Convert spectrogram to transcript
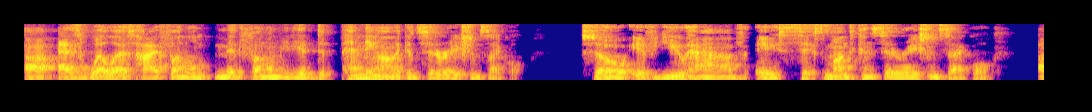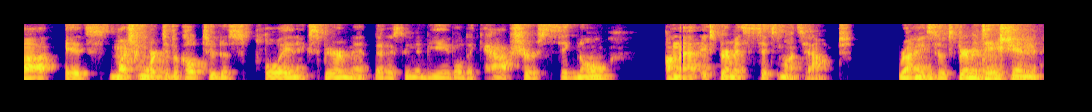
Uh, as well as high funnel, mid funnel media, depending on the consideration cycle. So if you have a six month consideration cycle, uh, it's much more difficult to deploy an experiment that is going to be able to capture signal on that experiment six months out, right? Mm-hmm. So experimentation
